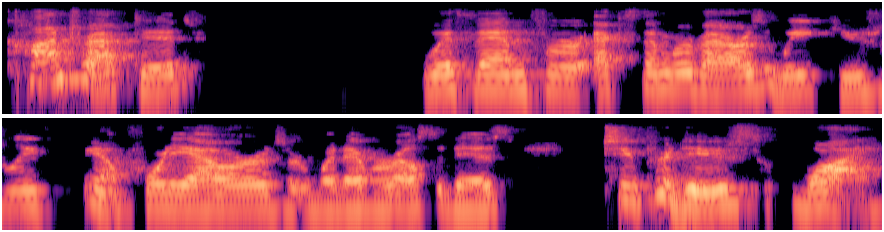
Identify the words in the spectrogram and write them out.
contracted with them for X number of hours a week, usually you know 40 hours or whatever else it is, to produce Y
